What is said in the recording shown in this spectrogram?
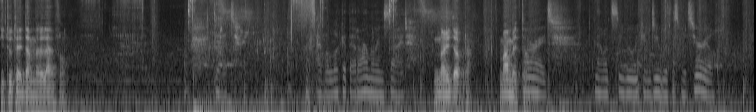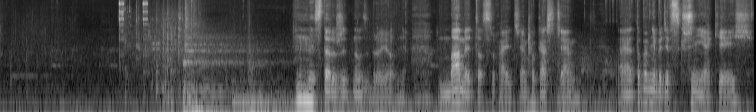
I tutaj damy lewo. No i dobra, mamy to. Starożytną zbrojownię. Mamy to, słuchajcie, pokażcie. E, to pewnie będzie w skrzyni jakiejś.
